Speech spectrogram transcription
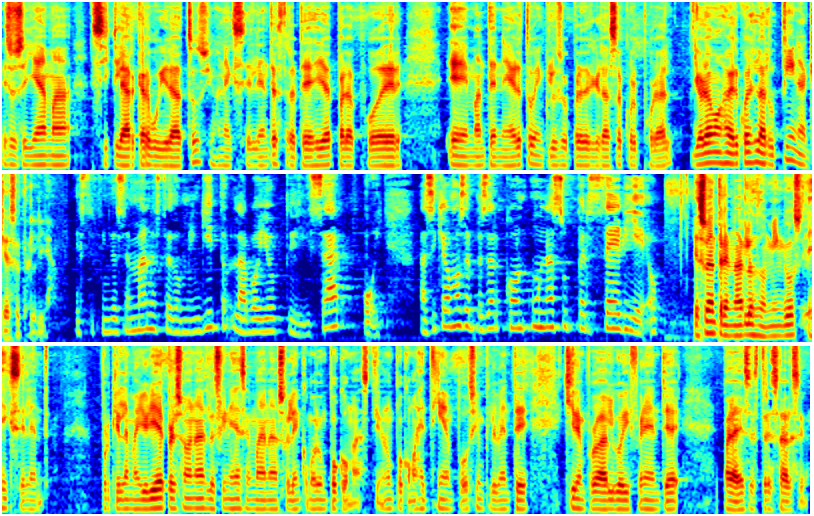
eso se llama ciclar carbohidratos y es una excelente estrategia para poder eh, mantenerte o incluso perder grasa corporal. Y ahora vamos a ver cuál es la rutina que hace Talía. Este fin de semana, este dominguito, la voy a utilizar hoy. Así que vamos a empezar con una super serie. Eso de entrenar los domingos es excelente porque la mayoría de personas los fines de semana suelen comer un poco más, tienen un poco más de tiempo, simplemente quieren probar algo diferente para desestresarse.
